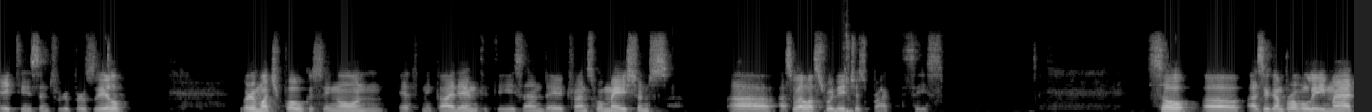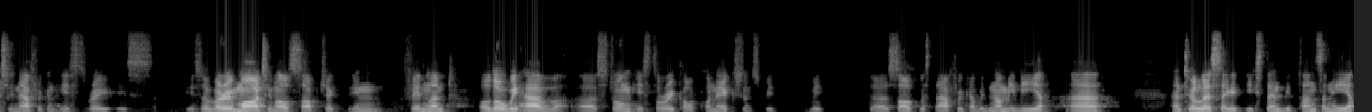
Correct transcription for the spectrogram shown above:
18th century Brazil, very much focusing on ethnic identities and their transformations, uh, as well as religious practices. So, uh, as you can probably imagine, African history is is a very marginal subject in Finland although we have uh, strong historical connections with with uh, Southwest Africa, with Namibia, uh, and to a lesser extent with Tanzania,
